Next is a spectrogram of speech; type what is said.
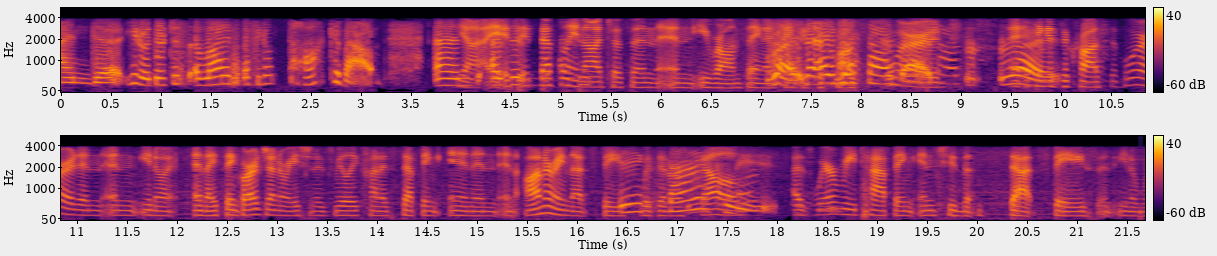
and uh, you know there's just a lot of stuff we don't talk about and yeah, it's, it's definitely not just an an Iran thing. I right, think it's across the board. Right. I think it's across the board, and and you know, and I think our generation is really kind of stepping in and and honoring that space exactly. within ourselves as we're retapping into the, that space, and you know,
